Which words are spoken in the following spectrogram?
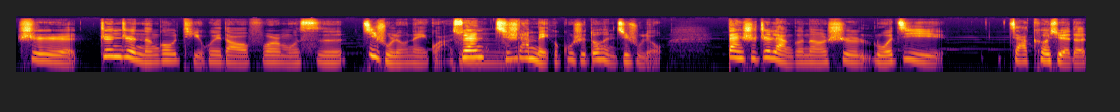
是真正能够体会到福尔摩斯技术流那一挂。虽然其实嗯他每个故事都很技术流，但是这两个呢是逻辑加科学的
